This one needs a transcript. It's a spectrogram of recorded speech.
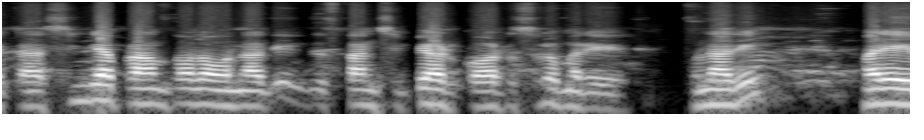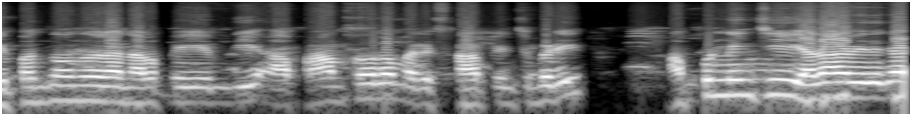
యొక్క సిండియా ప్రాంతంలో ఉన్నది హిందుస్థాన్ షిప్యార్డ్ క్వార్టర్స్లో మరి ఉన్నది. మరి పంతొమ్మిది వందల నలభై ఎనిమిది ఆ ప్రాంతంలో మరి స్థాపించబడి అప్పటి నుంచి యథావిధిగా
